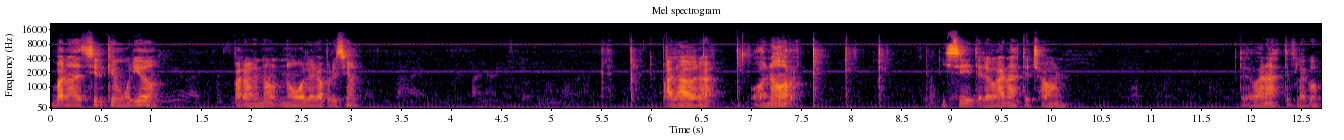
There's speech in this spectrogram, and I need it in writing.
Van a decir que murió. Para no, no volver a prisión. Palabra. Honor. Y sí, te lo ganaste, chabón. Te lo ganaste, flaco.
